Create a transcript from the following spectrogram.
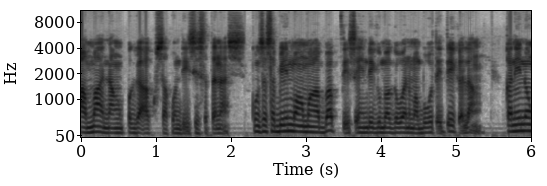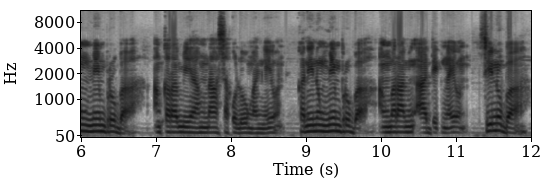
ama ng pag-aakusa kundi si Satanas. Kung sasabihin mo ang mga Baptist ay hindi gumagawa ng mabuti, teka lang, kaninong membro ba ang karamihang nasa kulungan ngayon? Kaninong membro ba ang maraming adik ngayon? Sino ba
